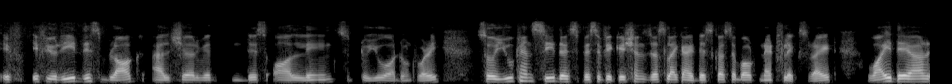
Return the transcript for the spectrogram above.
If if you read this blog, I'll share with this all links to you, or don't worry. So you can see the specifications just like I discussed about Netflix, right? Why they are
